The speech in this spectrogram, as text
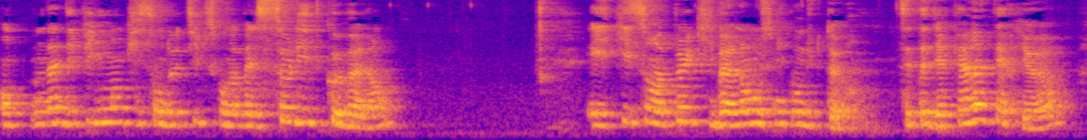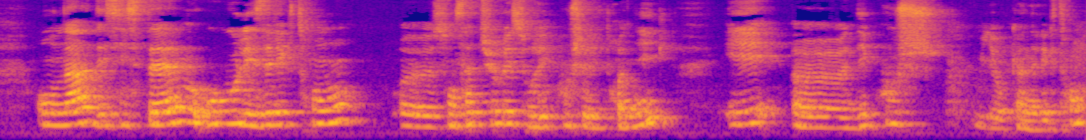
on a des pigments qui sont de type ce qu'on appelle solide covalent et qui sont un peu équivalents aux semi-conducteurs. C'est-à-dire qu'à l'intérieur, on a des systèmes où les électrons euh, sont saturés sur les couches électroniques et euh, des couches où il n'y a aucun électron,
